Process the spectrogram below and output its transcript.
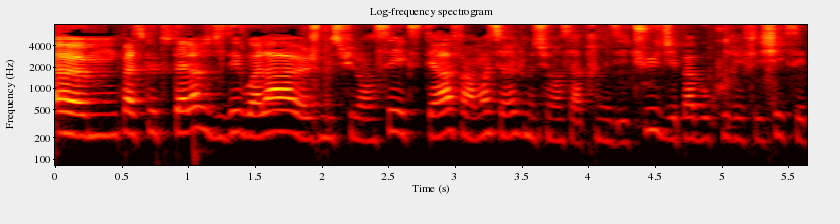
Euh, parce que tout à l'heure, je disais, voilà, euh, je me suis lancée, etc. Enfin, moi, c'est vrai que je me suis lancée après mes études, j'ai pas beaucoup réfléchi, etc.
